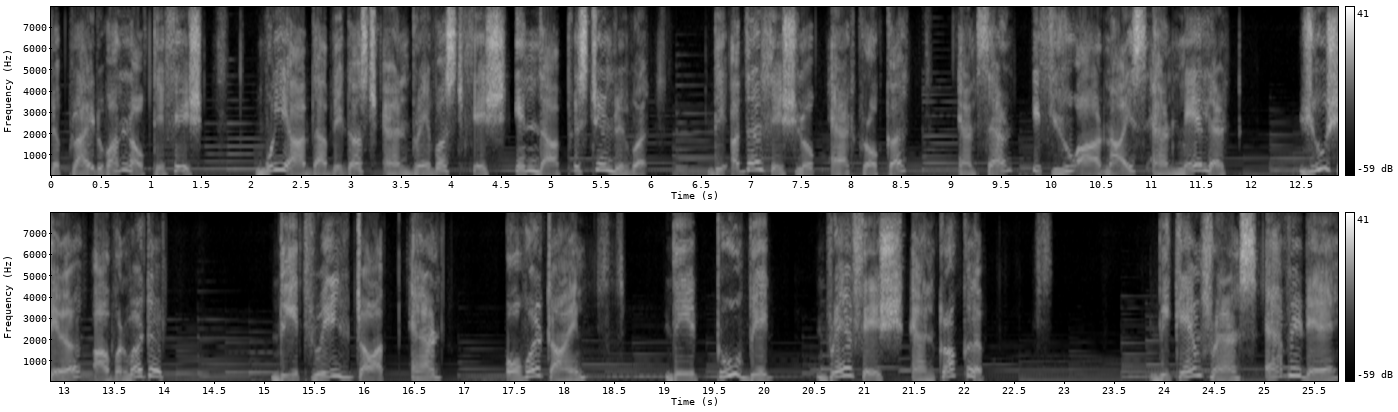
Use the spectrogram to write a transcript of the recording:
replied one of the fish. We are the biggest and bravest fish in the crystal river. The other fish looked at Crocker and said, If you are nice and may let you share our water. The three talked and over time, the two big brave fish and Crocker became friends every day.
